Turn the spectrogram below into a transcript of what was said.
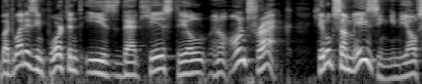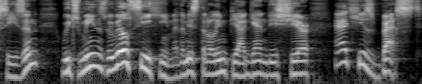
but what is important is that he is still, you know, on track. He looks amazing in the off-season, which means we will see him at the Mr. Olympia again this year at his best.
